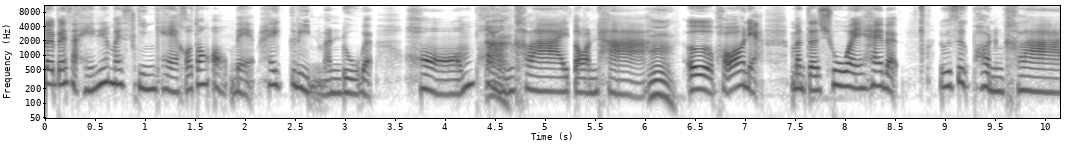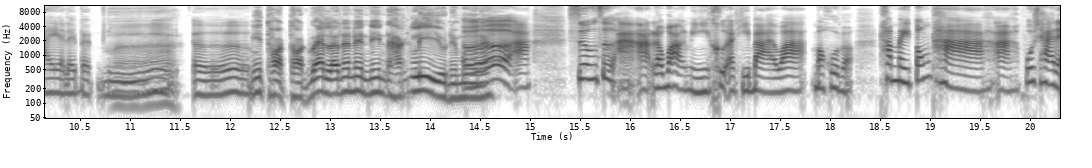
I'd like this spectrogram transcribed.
เลยเป็นสาเหตุที่ทำไมสกินแคร์เขาต้องออกแบบให้กลิ่นมันดูแบบ หอมผ่อนคลายตอนทาอืมเออ เพราะว่าเนี่ย มันจะช่วยให้แบบรู้สึกผ่อนคลายอะไรแบบนี้อ่าเออ นี่ถอดถอดแว่นแล้วนะเนี่ยนี่ฮักลี่อยู่ในเอมือนะออะซึ่งซึ่งอะอะระหว่างนี้คืออธิบายว่าบางคนแบบทำไมต้องทาอะผู้ชายหล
